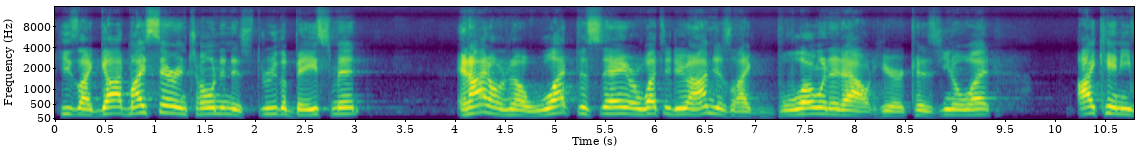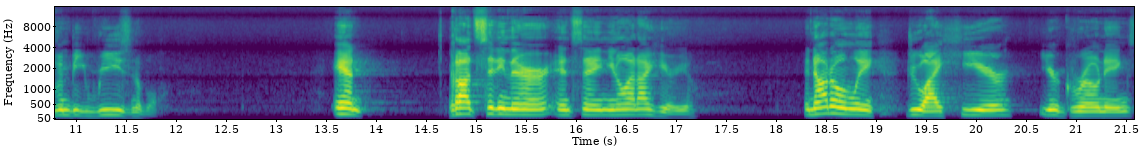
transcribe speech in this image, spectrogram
he's like, God, my serotonin is through the basement, and I don't know what to say or what to do. I'm just like blowing it out here because you know what? I can't even be reasonable. And God's sitting there and saying, You know what? I hear you. And not only do I hear your groanings,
